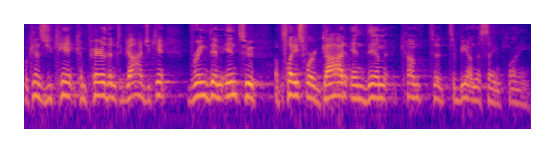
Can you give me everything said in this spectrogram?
Because you can't compare them to God. You can't bring them into a place where God and them come to, to be on the same plane.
